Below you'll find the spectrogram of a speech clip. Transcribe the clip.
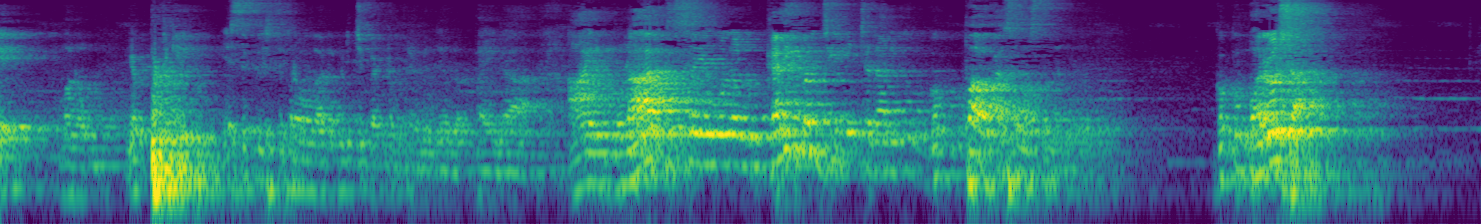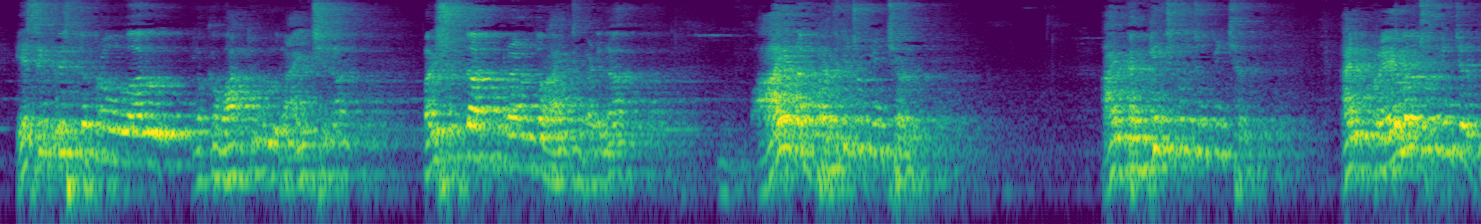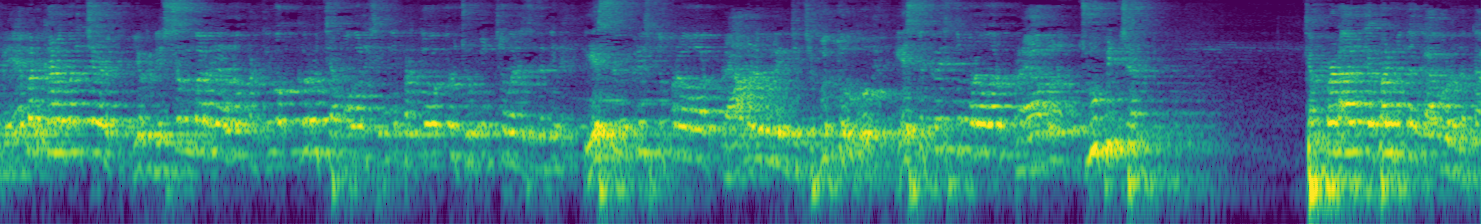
మనం ఎప్పటికీ యేసుక్రీస్తు ప్రభు గారిని విడిచిపెట్టడం ప్రేమ దేవుడు. పైగా ఆయన గుణాతిశయములను కలిగి మనం జీవించడానికి గొప్ప అవకాశం వస్తుంది. గొప్ప భరోసా. యేసుక్రీస్తు ప్రభు వారు యొక్క వాక్యములు రాయించిన పరిశుద్ధాత్మ ప్రేమతో రాయించబడిన ఆయన బ్రతికి చూపించాడు. ఆయన తగ్గించుకుని చూపించాడు. ఆయన ప్రేమను చూపించాడు ప్రేమను కనబరిచాడు. ఈ యొక్క డిసెంబర్ నెలలో ప్రతి ఒక్కరూ చెప్పవలసింది ప్రతి ఒక్కరూ చూపించవలసింది యేసుక్రీస్తు ప్రభు వారి గురించి చెబుతూ యేసుక్రీస్తు ప్రభు వారి ప్రేమను చూపించాడు చెప్పడానికి పరిమితం కాకూడదట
